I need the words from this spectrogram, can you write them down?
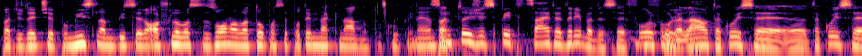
Pač zdaj, če pomislim, bi se šlo v sezono, v to pa se potem naknadno to kupi. Ne. Sam to je že spet cajt, treba, da se folk uveljav, takoj se, eh, takoj se,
